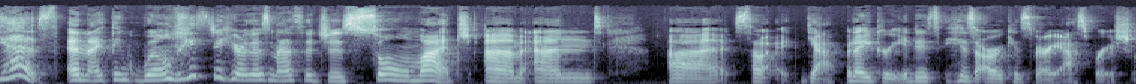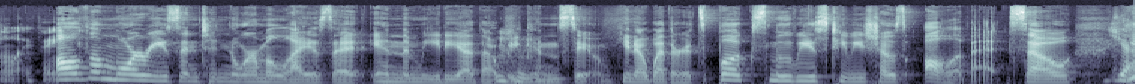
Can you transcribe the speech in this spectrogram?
Yes, and I think Will needs to hear those messages so much. Um, and uh, so I- yeah, but I agree. It is his arc is very aspirational. I think. all the more reason to normalize it in the media that we Mhm. consume you know whether it's books movies tv shows all of it so Yes.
